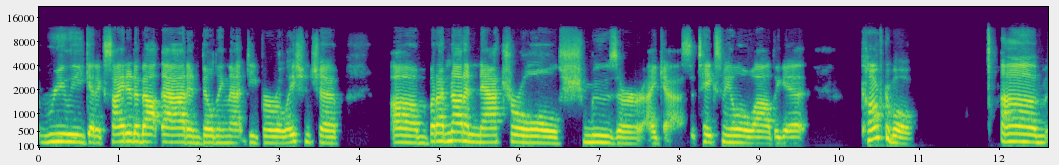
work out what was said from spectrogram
really get excited about that and building that deeper relationship. Um, but I'm not a natural schmoozer, I guess. It takes me a little while to get comfortable. Um,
